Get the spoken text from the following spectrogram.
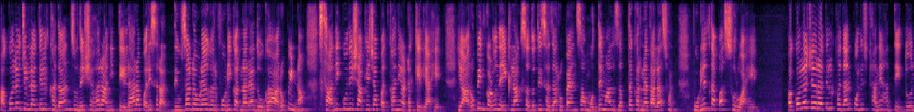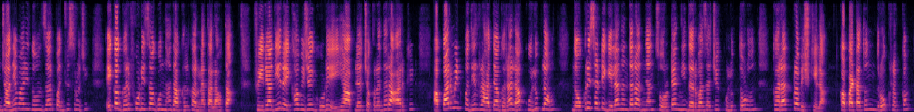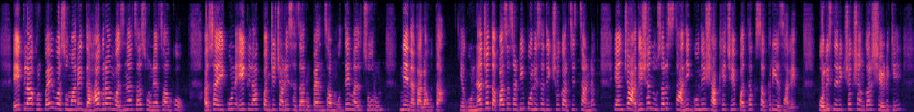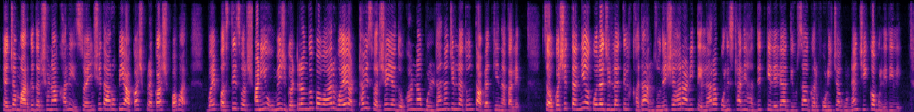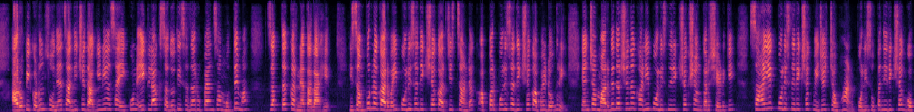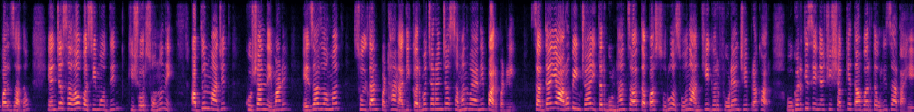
अकोला जिल्ह्यातील खदान जुने शहर आणि तेल्हारा परिसरात दिवसाढवळ्या घरफोडी करणाऱ्या दोघा आरोपींना स्थानिक गुन्हे शाखेच्या पथकाने अटक केली आहे. या आरोपींकडून एक लाख सदोतीस हजार रुपयांचा मुद्देमाल जप्त करण्यात आला असून पुढील तपास सुरू आहे. अकोला शहरातील खदान पोलीस ठाणे हद्दीत दोन जानेवारी दोन हजार पंचवीस रोजी एका घरफोडीचा गुन्हा दाखल करण्यात आला होता. फिर्यादी रेखा विजय घोडे ह्या आपल्या चक्रधर आर्किड अपार्टमेंटमधील राहत्या घराला कुलूप लावून नोकरीसाठी गेल्यानंतर अज्ञान चोरट्यांनी दरवाजाचे कुलूप तोडून घरात प्रवेश केला. कपाटातून रोख रक्कम एक लाख रुपये व सुमारे दहा ग्राम वजनाचा सोन्याचा गोप असा एकूण एक लाख पंचेचाळीस हजार रुपयांचा मुद्देमाल चोरून नेण्यात आला होता. या गुन्ह्याच्या तपासासाठी पोलीस अधीक्षक अर्जित चांडक यांच्या आदेशानुसार स्थानिक गुन्हे शाखेचे पथक सक्रिय झाले. पोलीस निरीक्षक शंकर शेडके यांच्या मार्गदर्शनाखाली स्वयंशित आरोपी आकाश प्रकाश पवार वय पस्तीस वर्ष आणि उमेश गटरंग पवार वय अठ्ठावीस वर्ष या दोघांना बुलढाणा जिल्ह्यातून ताब्यात घेण्यात आले. चौकशीत त्यांनी अकोला जिल्ह्यातील खदान जुने शहर आणि तेल्हारा पोलीस ठाणे हद्दीत केलेल्या दिवसा घरफोडीच्या गुन्ह्यांची कबुली दिली. आरोपीकडून सोन्या चांदीचे दागिने असा एकूण एक लाख सदोतीस हजार रुपयांचा मुद्देमाल जप्त करण्यात आला आहे. ही संपूर्ण कारवाई पोलीस अधीक्षक अर्जित चांडक अप्पर पोलीस अधीक्षक अभय डोंगरे यांच्या मार्गदर्शनाखाली पोलीस निरीक्षक शंकर शेडके सहाय्यक पोलीस निरीक्षक विजय चव्हाण पोलीस उपनिरीक्षक गोपाल जाधव यांच्यासह वसीमोद्दीन किशोर सोनूने अब्दुल माजिद खुशाल नेमाडे एजाज अहमद सुलतान पठाण आदी कर्मचाऱ्यांच्या समन्वयाने पार पडली. सध्या या आरोपींच्या इतर गुन्ह्यांचा तपास सुरू असून आणखी घरफोड्यांचे प्रकार उघडकीस येण्याची शक्यता वर्तवली जात आहे.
